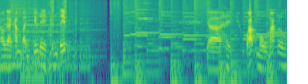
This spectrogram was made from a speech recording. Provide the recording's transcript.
Thôi, ra khám bệnh trước đi, tính tiếp. Trời, quá mù mắt luôn.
